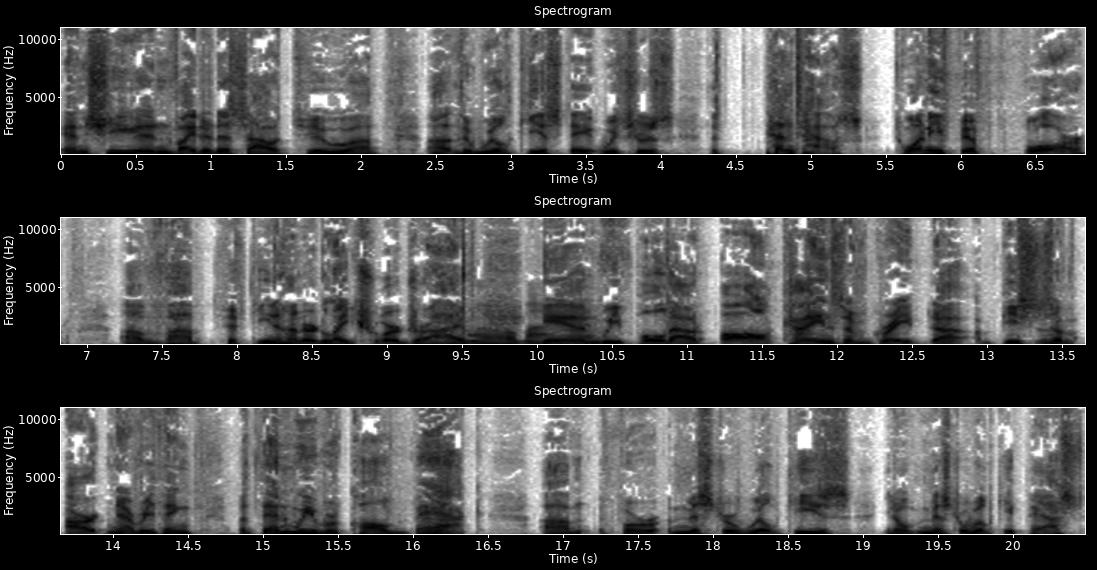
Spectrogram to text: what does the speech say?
And she invited us out to uh, uh, the Wilkie Estate, which was the penthouse, 25th floor of uh, 1500 Lakeshore Drive. Oh, and yes. we pulled out all kinds of great uh, pieces of art and everything. But then we were called back um, for Mr. Wilkie's, you know, Mr. Wilkie passed,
